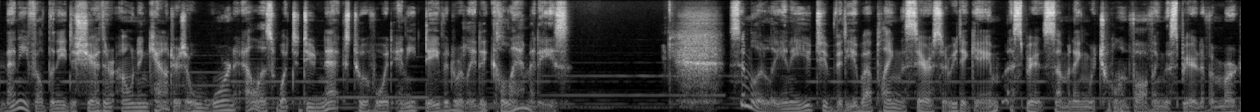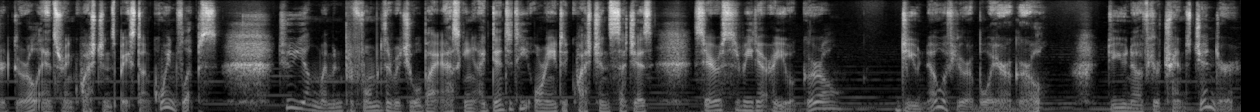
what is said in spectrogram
Many felt the need to share their own encounters or warn Ellis what to do next to avoid any David related calamities. Similarly, in a YouTube video about playing the Sarasarita game, a spirit summoning ritual involving the spirit of a murdered girl answering questions based on coin flips, two young women performed the ritual by asking identity oriented questions such as Sarasarita, are you a girl? Do you know if you're a boy or a girl? Do you know if you're transgender?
